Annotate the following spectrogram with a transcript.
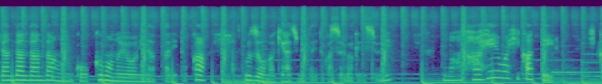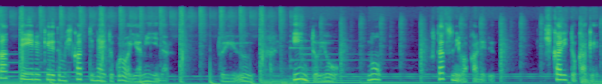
だんだんだんだんこう雲のようになったりとか渦を巻き始めたりとかするわけですよね。その破片は光っている。光っているけれども光ってないところは闇になるという陰と陽の2つに分かれる光と影っ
